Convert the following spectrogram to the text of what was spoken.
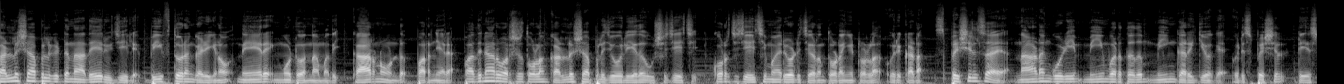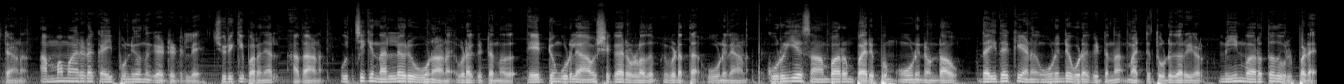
കള്ള് ഷാപ്പിൽ കിട്ടുന്ന അതേ രുചിയിൽ ബീഫ് തോരൻ കഴിക്കണോ? നേരെ ഇങ്ങോട്ട് വന്നാൽ മതി. കാരണമുണ്ട് പറഞ്ഞുതരാം. പതിനാറ് വർഷത്തോളം കള്ള് ഷാപ്പിൽ ജോലി ചെയ്ത ഉഷ ചേച്ചി കുറച്ച് ചേച്ചിമാരോട് ചേർന്ന് തുടങ്ങിയിട്ടുള്ള ഒരു കട. സ്പെഷ്യൽസായ നാടൻ കോഴിയും മീൻ വറുത്തതും മീൻ കറിക്കുമൊക്കെ ഒരു സ്പെഷ്യൽ ടേസ്റ്റാണ്. അമ്മമാരുടെ കൈപ്പുണ്യം കേട്ടിട്ടില്ലേ? ചുരുക്കി പറഞ്ഞാൽ അതാണ്. ഉച്ചയ്ക്ക് നല്ലൊരു ഊണാണ് ഇവിടെ കിട്ടുന്നത്. ഏറ്റവും കൂടുതൽ ആവശ്യക്കാരുള്ളതും ഇവിടുത്തെ ഊണിനാണ് കുറുകിയ സാമ്പാറും പരിപ്പും ഊണിനുണ്ടാവും. ഇതൊക്കെയാണ് ഊണിന്റെ കൂടെ കിട്ടുന്ന മറ്റ് തൊടുകറികൾ. മീൻ വറുത്തത് ഉൾപ്പെടെ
